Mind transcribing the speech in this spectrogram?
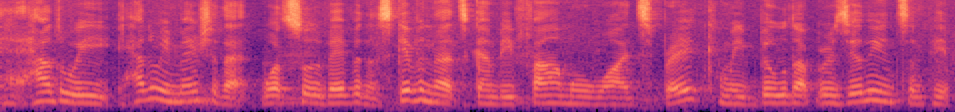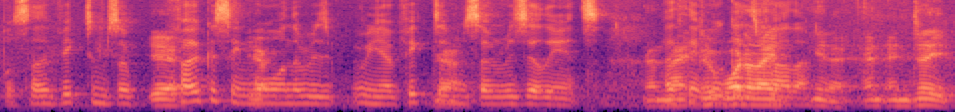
How do we how do we measure that? What sort of evidence? Given that it's going to be far more widespread, can we build up resilience in people so victims are Yeah. focusing Yeah. more on the res, you know victims and resilience? And I they think do, we'll what do they, further. you know, and indeed,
